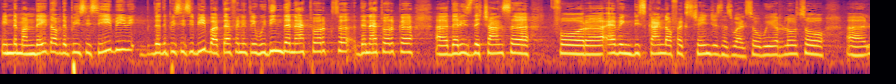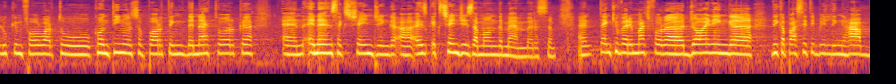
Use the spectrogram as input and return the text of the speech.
in the mandate of the PCCB, the, the PCCB, but definitely within the networks, the network, uh, there is the chance uh, for uh, having this kind of exchanges as well. So we are also looking forward to continue supporting the network and enhance exchanging uh, exchanges among the members. And thank you very much for uh, joining uh, the Capacity Building Hub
